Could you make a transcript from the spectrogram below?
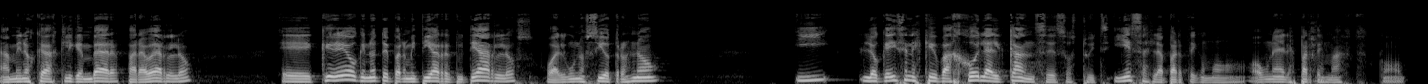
a menos que hagas clic en ver para verlo. Eh, creo que no te permitía retuitearlos, o algunos sí, otros no. Y lo que dicen es que bajó el alcance de esos tweets. Y esa es la parte como, o una de las partes más como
